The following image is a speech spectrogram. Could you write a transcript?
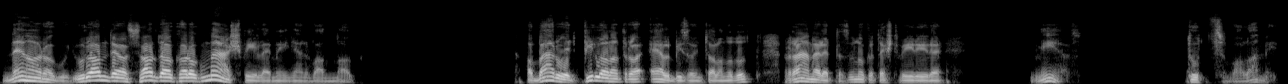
Ne haragudj, uram, de a sardalkarok más véleményen vannak. A báró egy pillanatra elbizonytalanodott, rámerett az unokatestvérére. Mi az? Tudsz valamit?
